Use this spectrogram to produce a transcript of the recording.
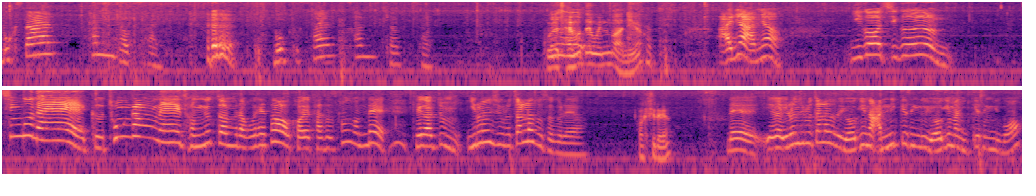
목살, 삼겹살. 목살, 삼겹살. 그리고- 잘못되고 있는 거 아니에요? 아니야, 아니야. 이거 지금 친구네 그 총각내 정육점이라고 해서 거기 가서 산 건데 걔가 좀 이런 식으로 잘라줘서 그래요. 확실해요? 네, 얘가 이런 식으로 잘라줘서 여기는 안 익게 생기고 여기만 익게 생기고.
